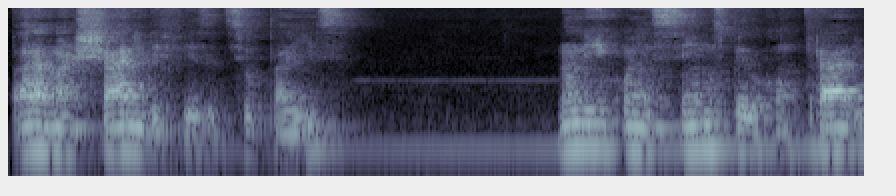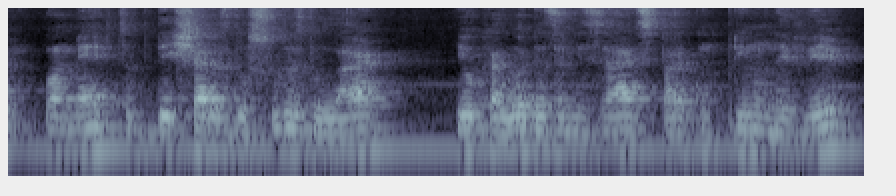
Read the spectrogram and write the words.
para marchar em defesa de seu país? Não lhe reconhecemos, pelo contrário, o mérito de deixar as doçuras do lar e o calor das amizades para cumprir um dever?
